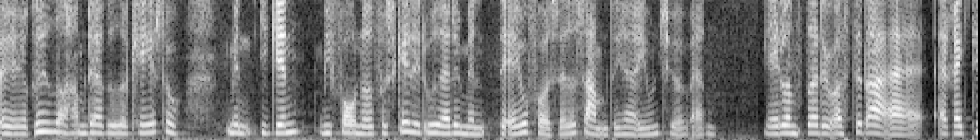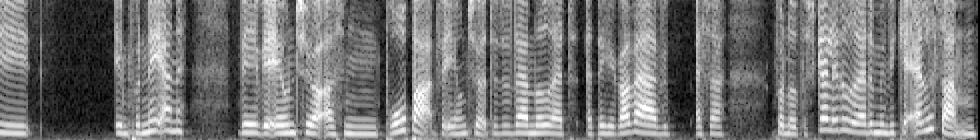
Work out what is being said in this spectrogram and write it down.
øh, ridder, ham der ridder Kato. Men igen, vi får noget forskelligt ud af det, men det er jo for os alle sammen, det her eventyr i verden. Ja, et eller andet sted er det jo også det, der er, er rigtig imponerende ved, ved eventyr, og sådan brugbart ved eventyr. Det er det der med, at, at det kan godt være, at vi altså, får noget forskelligt ud af det, men vi kan alle sammen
